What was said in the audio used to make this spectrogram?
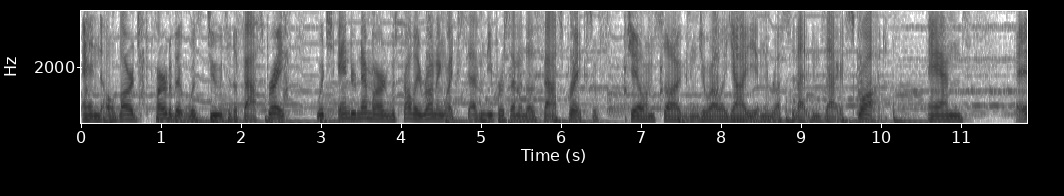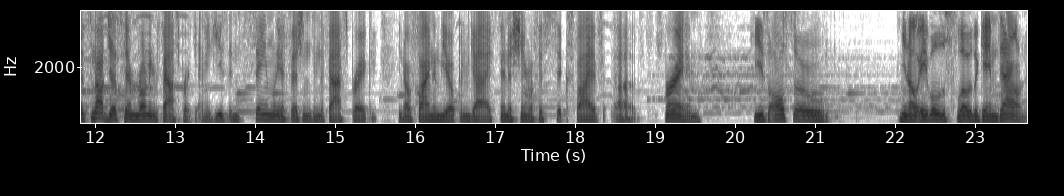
And a large part of it was due to the fast break, which Andrew Nembhard was probably running like 70% of those fast breaks with Jalen Suggs and Joel Ayayi and the rest of that Gonzaga squad. And it's not just him running the fast break. I mean, he's insanely efficient in the fast break, you know, finding the open guy, finishing with his 6'5 uh, frame. He's also, you know, able to slow the game down,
